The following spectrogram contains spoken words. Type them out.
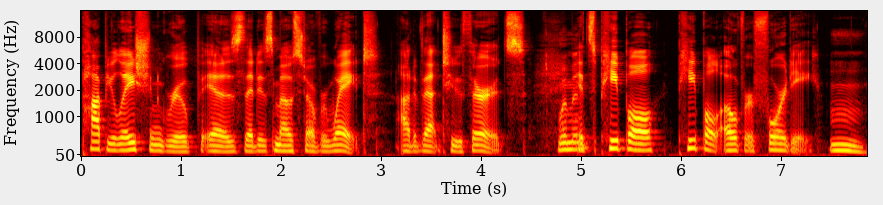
population group is that is most overweight out of that two thirds? Women? It's people people over 40. Mm.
